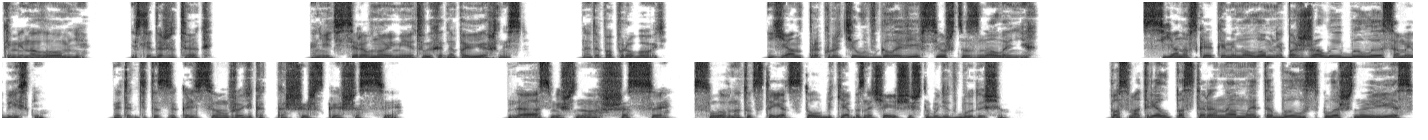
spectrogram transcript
Каменоломни, если даже так. Они ведь все равно имеют выход на поверхность. Надо попробовать. Ян прокрутил в голове все, что знал о них. Сьяновская каменоломня, пожалуй, была самой близкой. Это где-то за кольцом, вроде как Каширское шоссе. Да, смешно, шоссе. Словно тут стоят столбики, обозначающие, что будет в будущем. Посмотрел по сторонам, это был сплошной лес,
